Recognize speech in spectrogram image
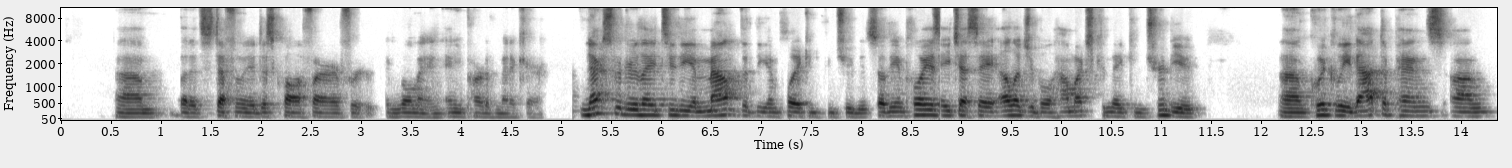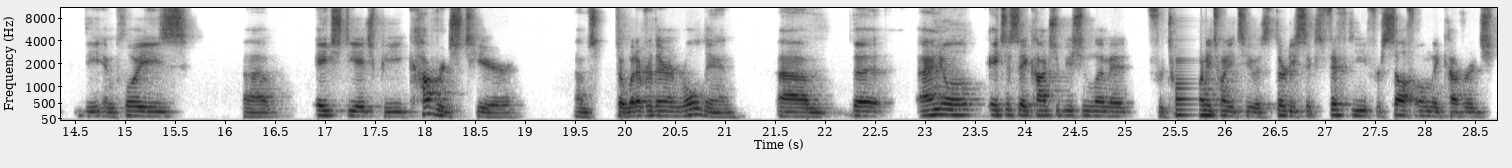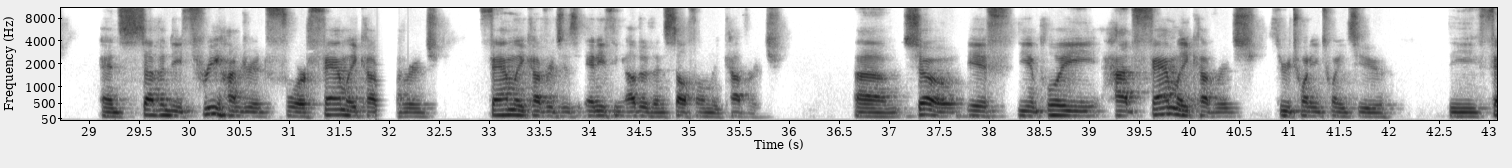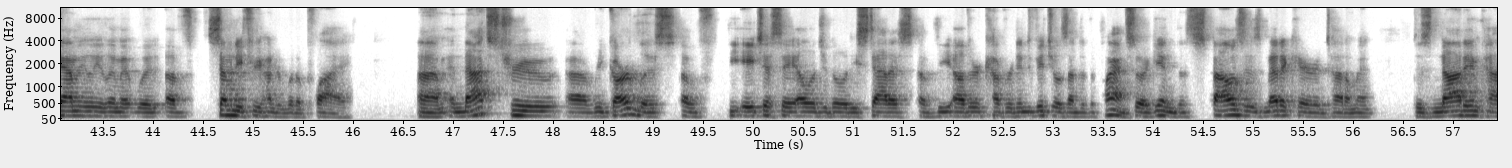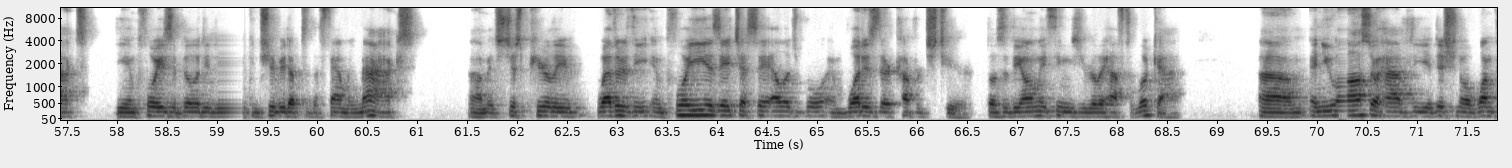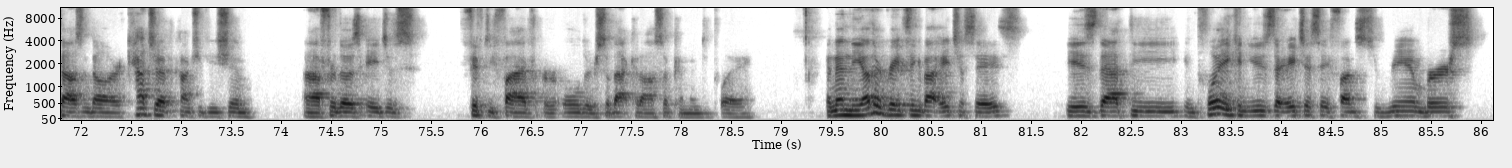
Um, but it's definitely a disqualifier for enrollment in any part of Medicare. Next would relate to the amount that the employee can contribute. So the employee is HSA eligible, how much can they contribute? Um, quickly, that depends on the employee's uh, HDHP coverage tier. Um, so whatever they're enrolled in, um, the annual HSA contribution limit for 2022 is 3650 for self-only coverage and 7300 for family coverage. Family coverage is anything other than self-only coverage. Um, so if the employee had family coverage through 2022, the family limit would of 7,300 would apply. Um, and that's true uh, regardless of the HSA eligibility status of the other covered individuals under the plan. So again, the spouse's Medicare entitlement does not impact the employee's ability to contribute up to the family max. Um, it's just purely whether the employee is HSA eligible and what is their coverage tier. Those are the only things you really have to look at. Um, and you also have the additional $1,000 catch up contribution uh, for those ages 55 or older. So that could also come into play. And then the other great thing about HSAs is that the employee can use their HSA funds to reimburse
